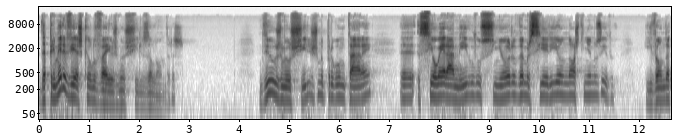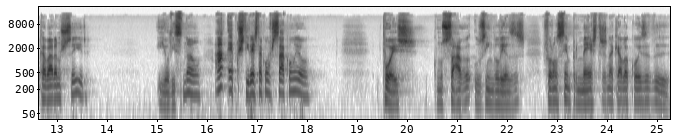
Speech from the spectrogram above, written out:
da primeira vez que eu levei os meus filhos a Londres, de os meus filhos me perguntarem se eu era amigo do senhor da mercearia onde nós tínhamos ido e de onde acabáramos de sair. E eu disse não. Ah, é porque estiveste a conversar com ele. Pois, como sabe, os ingleses foram sempre mestres naquela coisa de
